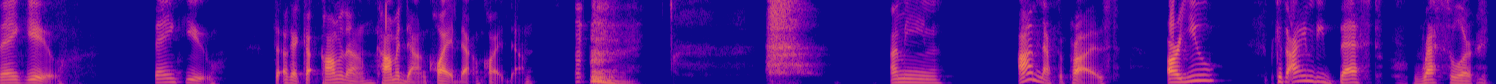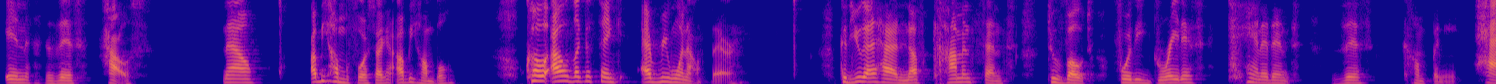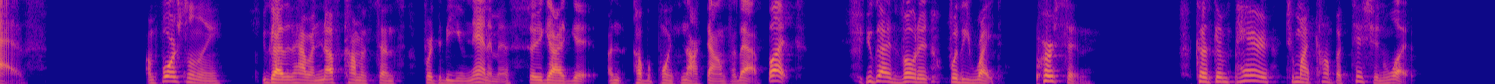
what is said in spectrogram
Thank you. Thank you. So- Okay, ca- calm it down. Calm it down. Quiet down. Quiet down. I mean, I'm not surprised. Are you? Because I am the best wrestler in this house. Now, I'll be humble for a second. I'll be humble. Co, I would like to thank everyone out there because you guys had enough common sense to vote for the greatest candidate this company has. Unfortunately, you guys didn't have enough common sense for it to be unanimous, so you guys get a couple points knocked down for that. But you guys voted for the right person. Because compared to my competition, what?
